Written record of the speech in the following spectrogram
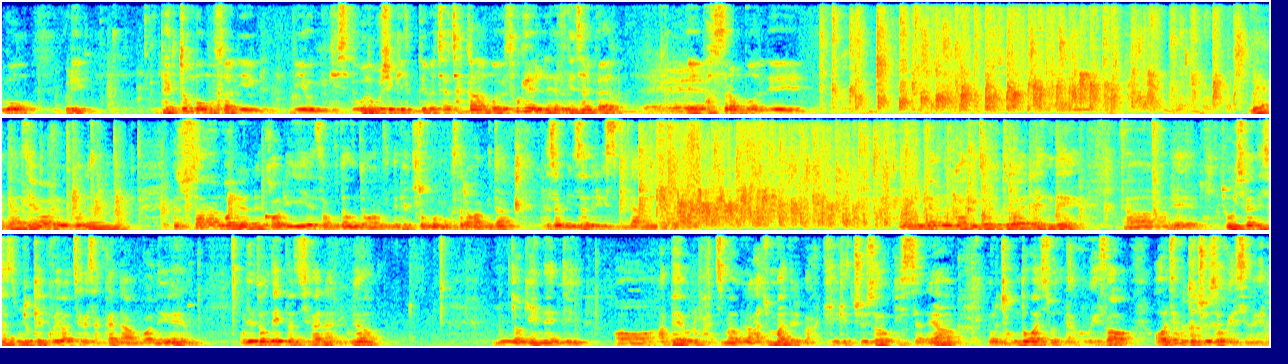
그리고 우리 백종범 목사님이 여기 계신데 오늘 오셨기 때문에 제가 잠깐 한번 소개를 해도 괜찮을까요? 네, 박수로 한번. 예. 네, 안녕하세요. 여기는 수상한 거리라는 거리에서 무당운동하고 있는 백종범 목사라고 합니다. 다시 한번 인사드리겠습니다. 네, 임평 강의 저도 들어야 되는데 어, 네, 좋은 시간 되셨으면 좋겠고요. 제가 잠깐 나온 거는 예정돼 있던 시간은 아니고요. 음, 여기는 이제 어, 앞에 오늘 봤지만 오늘 아줌마들 막 길게 줄 서 계시잖아요. 오늘 정동환 씨 온다고 해서 어제부터 줄 서 계시네요.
